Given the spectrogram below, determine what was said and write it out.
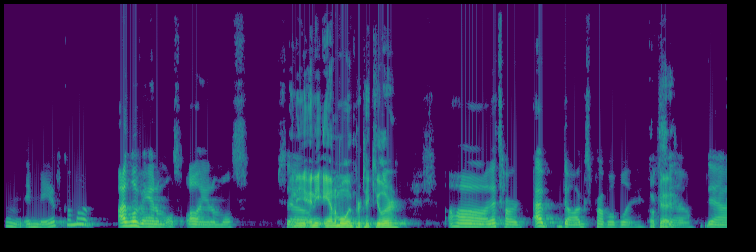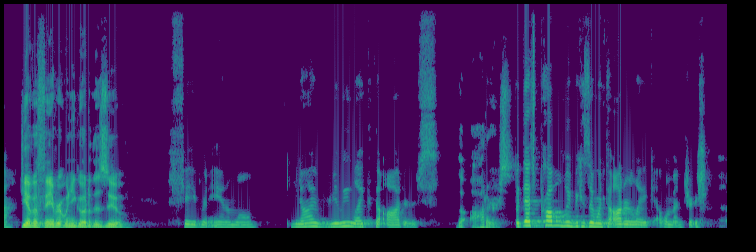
Hmm, it may have come up. I love animals, all animals. So. Any, any animal in particular? Oh, that's hard. I, dogs, probably. Okay. So, yeah. Do you have a favorite when you go to the zoo? Favorite animal. You know, I really like the otters. The otters. But that's probably because I went to Otter Lake Elementary.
